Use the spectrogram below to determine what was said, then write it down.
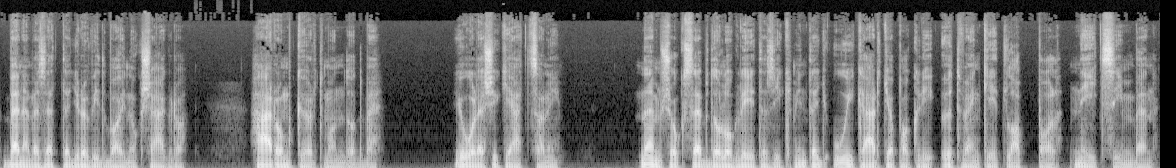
benevezett egy rövid bajnokságra. Három kört mondott be. Jól esik játszani. Nem sok szebb dolog létezik, mint egy új kártyapakli 52 lappal, négy színben.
